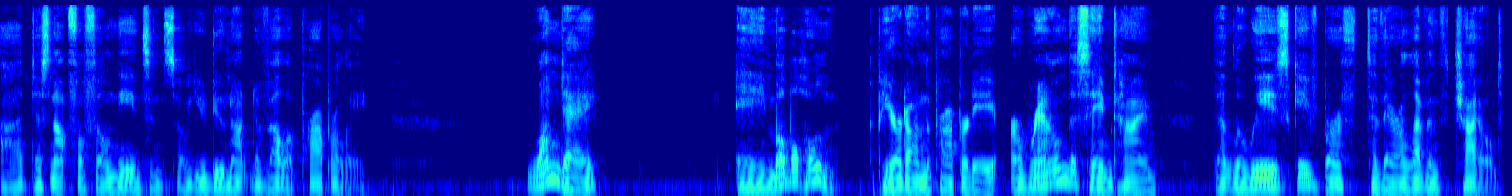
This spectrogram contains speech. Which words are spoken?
uh, does not fulfill needs, and so you do not develop properly. One day, a mobile home appeared on the property around the same time that Louise gave birth to their 11th child.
